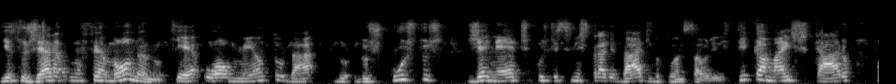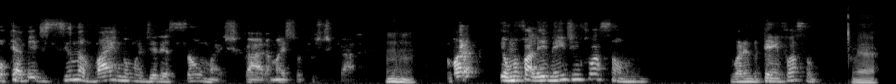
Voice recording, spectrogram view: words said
Isso gera um fenômeno que é o aumento da, do, dos custos genéticos de sinistralidade do plano de saúde. Ele fica mais caro porque a medicina vai numa direção mais cara, mais sofisticada. Uhum. Agora, eu não falei nem de inflação. Né? Agora ainda tem inflação. É.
